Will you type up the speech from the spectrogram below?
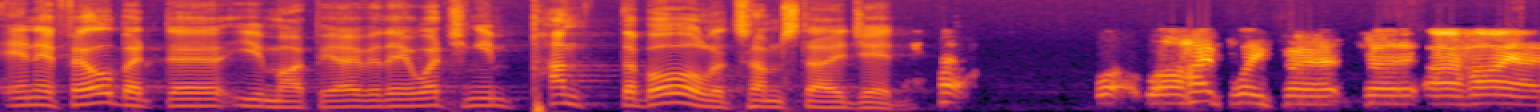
NFL, but uh, you might be over there watching him punt the ball at some stage, Ed. well, well, hopefully for, for Ohio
